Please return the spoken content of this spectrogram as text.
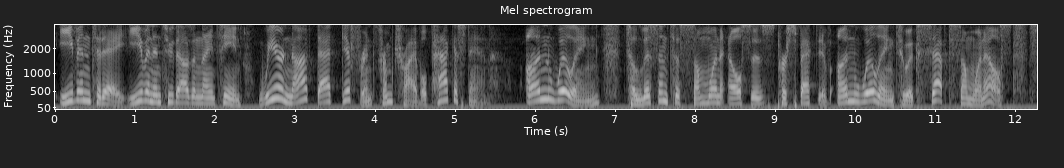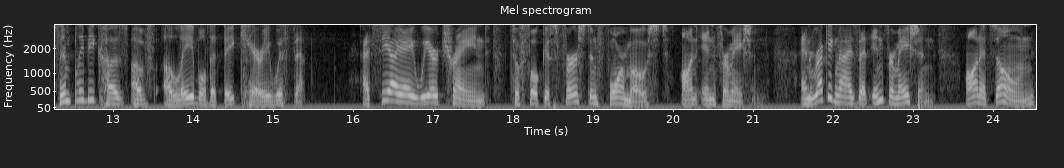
Even today, even in 2019, we are not that different from tribal Pakistan unwilling to listen to someone else's perspective, unwilling to accept someone else simply because of a label that they carry with them. At CIA, we are trained to focus first and foremost on information and recognize that information on its own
